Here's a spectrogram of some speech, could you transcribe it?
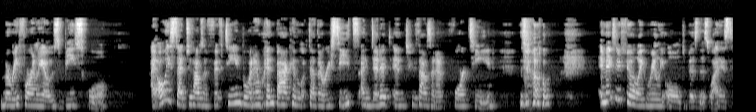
Marie Forleo's B School. I always said 2015, but when I went back and looked at the receipts, I did it in 2014. So it makes me feel like really old business wise.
